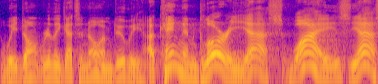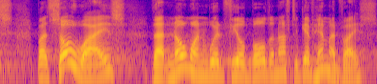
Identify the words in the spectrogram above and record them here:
We don't really get to know him, do we? A king in glory, yes. Wise, yes. But so wise that no one would feel bold enough to give him advice.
